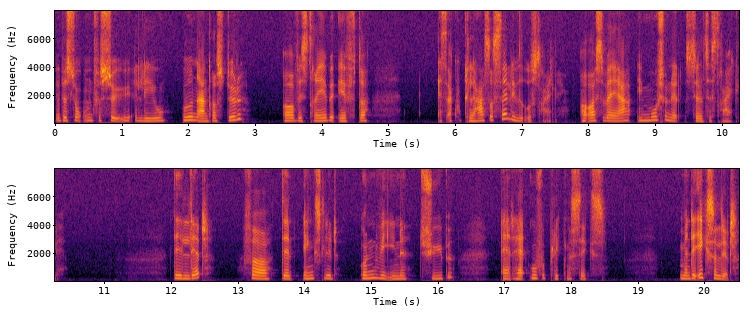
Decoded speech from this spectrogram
vil personen forsøge at leve uden andres støtte, og vil stræbe efter altså at kunne klare sig selv i vid udstrækning, og også være emotionelt selvtilstrækkelig. Det er let for den ængstligt undvigende type at have uforpligtende sex. Men det er ikke så let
